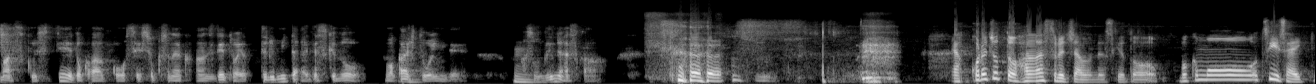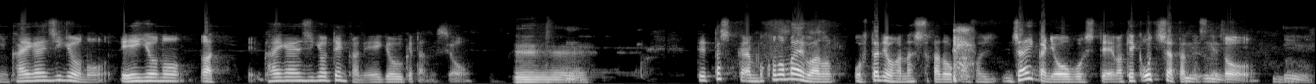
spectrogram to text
マスクしてとか、こう接触しない感じでとはやってるみたいですけど、若い人多いんで、うん遊んでるんじゃないですか？いや、これちょっと話すれちゃうんですけど、僕もつい最近海外事業の営業の、あ、海外事業展開の営業を受けたんですよ。へえ。で、確か僕の前はあの、お二人にお話したかどうか、その JICA に応募して、まあ、結果落ちちゃったんですけど、うん。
